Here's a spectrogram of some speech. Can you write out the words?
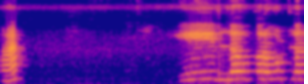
हां? ही लवकर उठलं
